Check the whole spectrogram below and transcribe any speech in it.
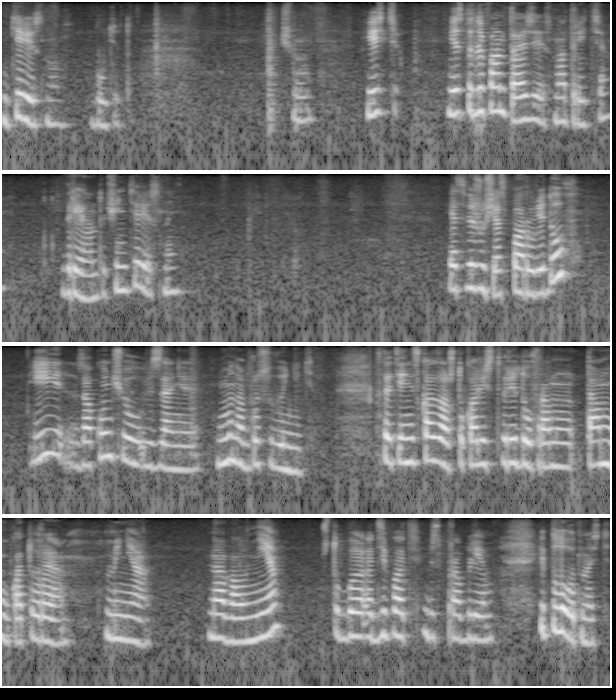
Интересно будет. В общем, есть место для фантазии. Смотрите. Вариант очень интересный. Я свяжу сейчас пару рядов и закончу вязание. Сниму набросовую нить. Кстати, я не сказала, что количество рядов равно тому, которое у меня на волне чтобы одевать без проблем. И плотность.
